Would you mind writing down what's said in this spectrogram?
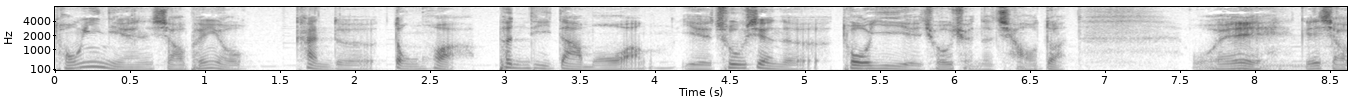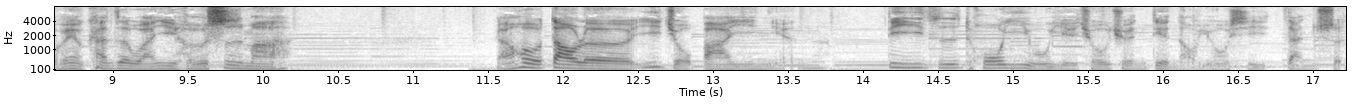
同一年，小朋友看的动画《喷嚏大魔王》也出现了脱衣野球拳的桥段。喂，给小朋友看这玩意合适吗？然后到了一九八一年，第一支脱衣舞野球拳电脑游戏诞生。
